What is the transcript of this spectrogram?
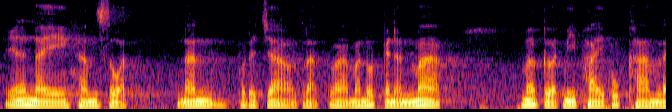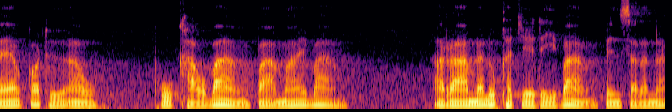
เพราะฉะนั้นในคำสวดนั้นพระพุทธเจ้าตรัสว่ามนุษย์เป็นอันมาก เมื่อเกิดมีภัยคุกคามแล้วก็ถือเอา ภูเขาบ้าง ป่าไม้บ้าง อารามและลุกขเจดีบ้างเป็นสารณะ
